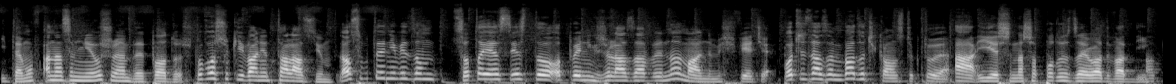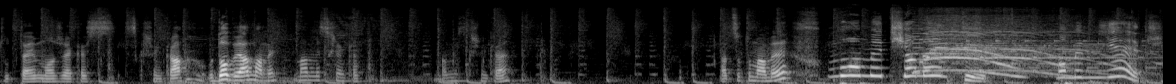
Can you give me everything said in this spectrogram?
itemów, a następnie ruszyłem w podróż po poszukiwaniu talazium. Dla osób, które nie wiedzą co to jest, jest to odpowiednik żelaza w normalnym świecie. Po czym bardzo ciekawą strukturę. A, i jeszcze nasza podróż zajęła dwa dni. A tutaj może jakaś skrzynka. O, dobra, mamy, mamy skrzynkę. Mamy skrzynkę. A co tu mamy? Mamy diamenty! Mamy miecz!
